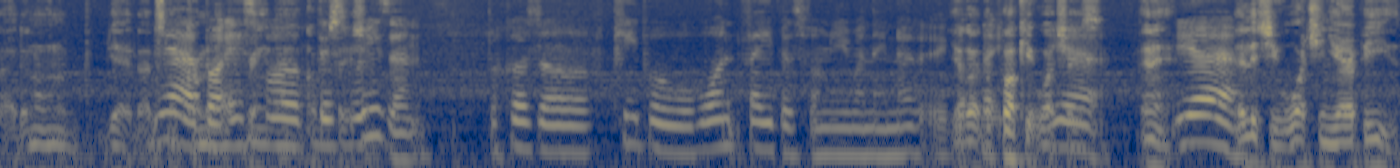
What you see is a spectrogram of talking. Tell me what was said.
Like they don't want to. Yeah, that's yeah, but it's for this reason. Because of people will want favors from you when they know that they You got the that- pocket watchers, innit? Yeah. They're literally watching your P's.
